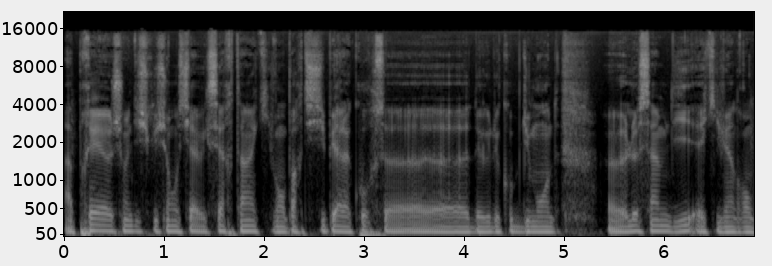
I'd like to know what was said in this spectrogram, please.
Après, je suis en discussion aussi avec certains qui vont participer à la course euh, de Coupe du Monde euh, le samedi et qui viendront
